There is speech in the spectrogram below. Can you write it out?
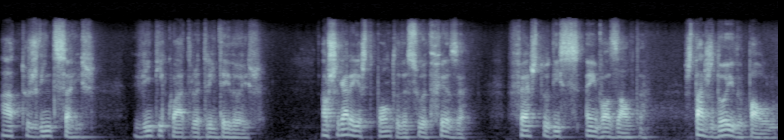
Atos 26, 24 a 32 Ao chegar a este ponto da sua defesa, Festo disse em voz alta: Estás doido, Paulo?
